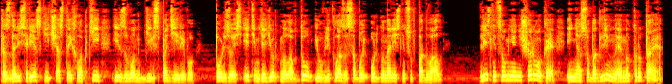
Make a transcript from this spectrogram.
Раздались резкие частые хлопки и звон гильз по дереву. Пользуясь этим, я юркнула в дом и увлекла за собой Ольгу на лестницу в подвал. Лестница у меня не широкая и не особо длинная, но крутая.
